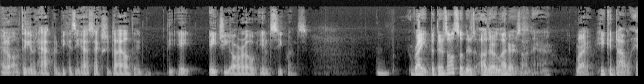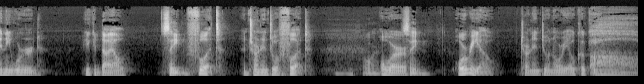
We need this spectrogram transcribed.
I don't think it would happen because he has to actually dial the the H E R O in sequence. Right, but there's also there's other letters on there. Right. He could dial any word. He could dial Satan foot and turn into a foot. or, Or- Satan. Oreo turn into an Oreo cookie. Oh,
